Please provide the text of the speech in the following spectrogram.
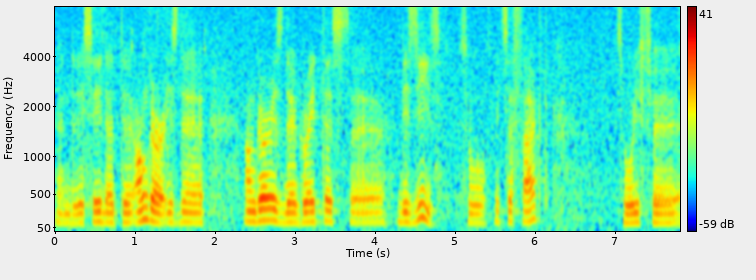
and they say that hunger is the hunger is the greatest disease. So it's a fact. So if uh,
